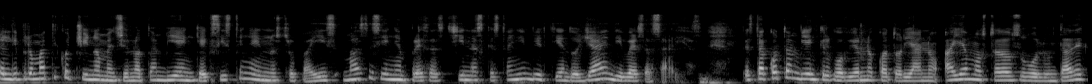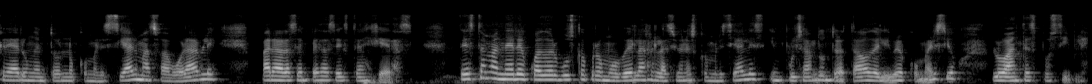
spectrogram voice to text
El diplomático chino mencionó también que existen en nuestro país más de 100 empresas chinas que están invirtiendo ya en diversas áreas. Destacó también que el gobierno ecuatoriano haya mostrado su voluntad de crear un entorno comercial más favorable para las empresas extranjeras. De esta manera, Ecuador busca promover las relaciones comerciales impulsando un tratado de libre comercio lo antes posible.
